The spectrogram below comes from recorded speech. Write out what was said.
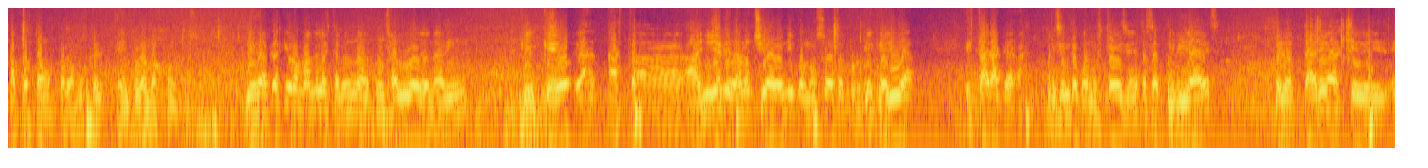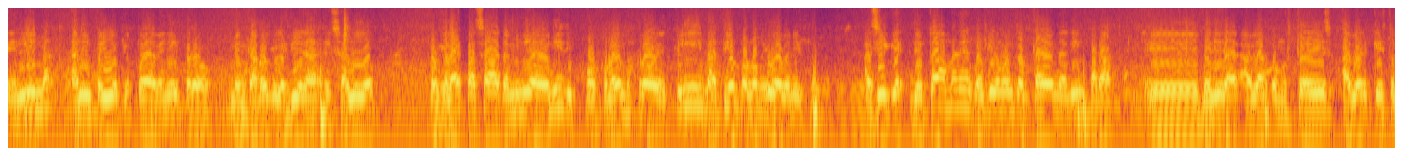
apostamos por la mujer en el programa Juntos. Desde acá quiero mandarles también un saludo de Nadine, que quedó hasta ayer en la noche iba a venir con nosotros porque quería estar acá presente con ustedes en estas actividades, pero tareas que en Lima han impedido que pueda venir, pero me encargó que les diera el saludo, porque la vez pasada también iba a venir y por problemas creo de clima, tiempo, no pudo venir. Así que de todas maneras en cualquier momento cae Nadine para eh, venir a hablar con ustedes, a ver que esto,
